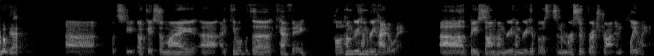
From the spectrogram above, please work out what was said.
ride. Okay. Uh, let's see. Okay, so my uh, I came up with a cafe called Hungry Hungry Hideaway, uh, based on Hungry Hungry Hippos. It's an immersive restaurant and playland.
